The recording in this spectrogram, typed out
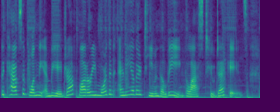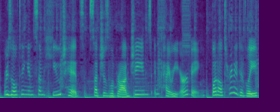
The Cavs have won the NBA draft lottery more than any other team in the league the last two decades, resulting in some huge hits such as LeBron James and Kyrie Irving. But alternatively,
